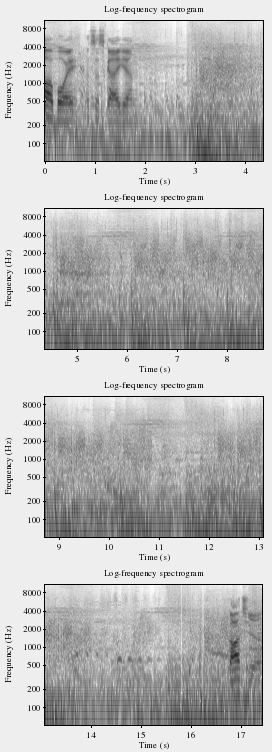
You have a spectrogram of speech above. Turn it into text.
Oh boy, it's this guy again. Gotcha.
